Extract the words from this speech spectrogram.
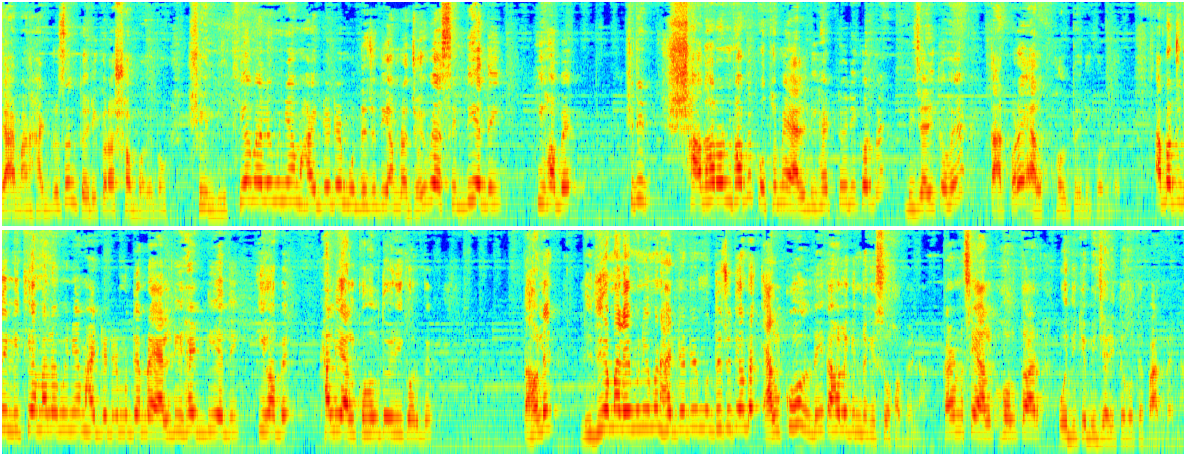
জার্মান হাইড্রোজেন তৈরি করা সম্ভব এবং সেই লিথিয়াম অ্যালুমিনিয়াম হাইড্রেটের মধ্যে যদি আমরা জৈব অ্যাসিড দিয়ে দিই, কী হবে? সেটি সাধারণভাবে প্রথমে অ্যালডিহাইড তৈরি করবে, বিজারিত হয়ে তারপরে অ্যালকোহল তৈরি করবে। আবার যদি লিথিয়াম অ্যালুমিনিয়াম হাইড্রেটের মধ্যে আমরা অ্যালডিহাইড দিয়ে দিই, কী হবে? খালি অ্যালকোহল তৈরি করবে। তাহলে লিথিয়াম অ্যালুমিনিয়াম হাইড্রেটের মধ্যে যদি আমরা অ্যালকোহল দিই, তাহলে কিন্তু কিছু হবে না, কারণ সেই অ্যালকোহল তো আর ওইদিকে বিজারিত হতে পারবে না।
